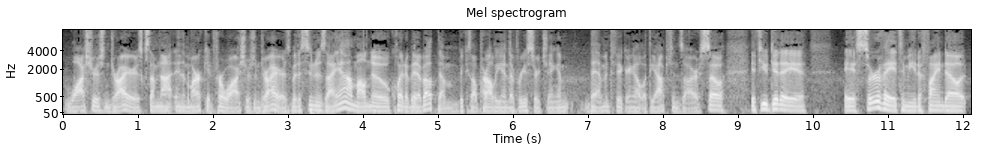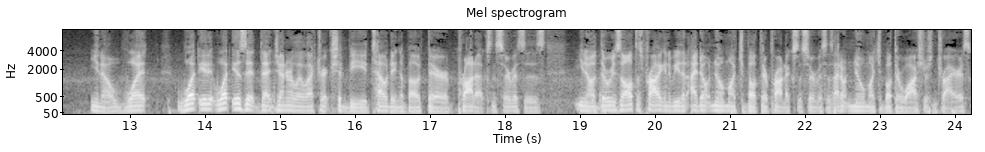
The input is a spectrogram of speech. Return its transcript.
washers and dryers because I'm not in the market for washers and dryers. But as soon as I am, I'll know quite a bit about them because I'll probably end up researching them, them and figuring out what the options are. So if you did a a survey to me to find out, you know what what it, what is it that General Electric should be touting about their products and services? You know, the result is probably going to be that I don't know much about their products or services. I don't know much about their washers and dryers,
